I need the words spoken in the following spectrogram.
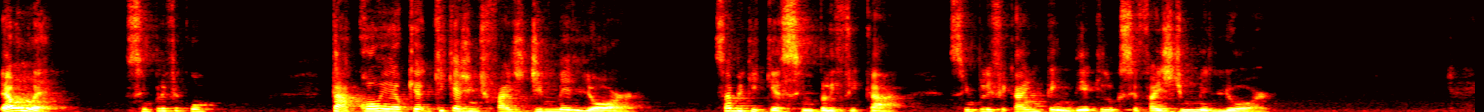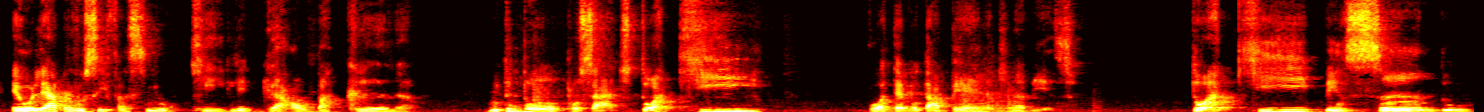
É ou não é? Simplificou. Tá, qual é o que, o que a gente faz de melhor? Sabe o que é simplificar? Simplificar é entender aquilo que você faz de melhor. É olhar para você e falar assim, ok, legal, bacana. Muito bom, Possati. Estou aqui. Vou até botar a perna aqui na mesa. Estou aqui pensando o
